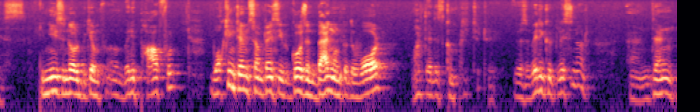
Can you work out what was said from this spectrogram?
yes, his knees and all became uh, very powerful. Walking time, sometimes he goes and bang onto the wall. All that is completed. He was a very good listener, and then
